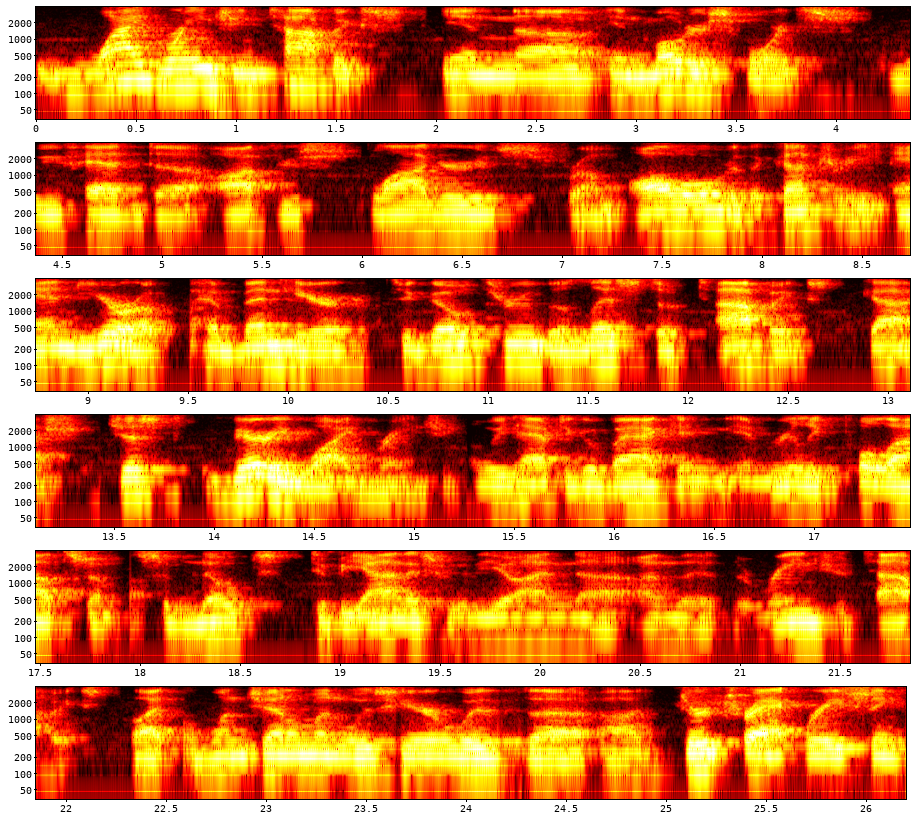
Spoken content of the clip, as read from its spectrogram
wide-ranging topics in uh, in motorsports. We've had uh, authors, bloggers from all over the country and Europe have been here to go through the list of topics. Gosh, just very wide ranging. We'd have to go back and, and, really pull out some some notes to be honest with you on uh, on the, the range of topics. But one gentleman was here with uh, uh, dirt track racing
